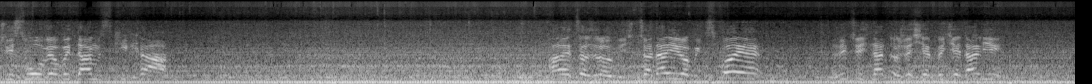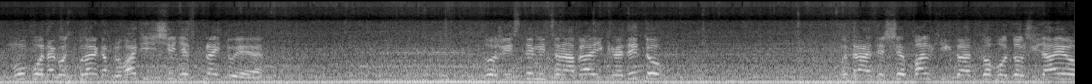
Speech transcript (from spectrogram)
przysłowiowy damski H. Ale co zrobić? Trzeba dalej robić swoje, liczyć na to, że się będzie dali mogło ta gospodarka prowadzić i się nie splajtuje. Gorzej z tymi, co nabrali kredytów, bo teraz jeszcze banki dodatkowo dożydają.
